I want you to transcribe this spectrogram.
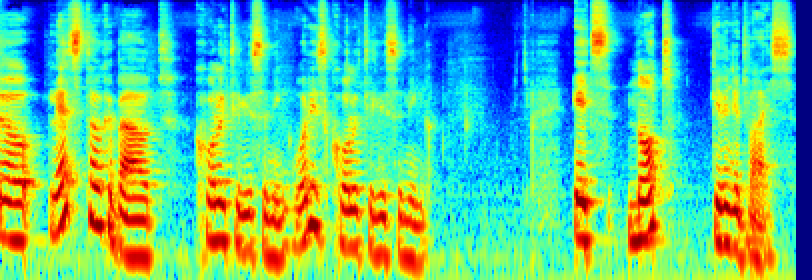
So let's talk about quality listening. What is quality listening? It's not giving advice.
